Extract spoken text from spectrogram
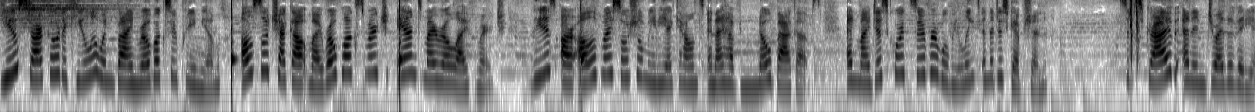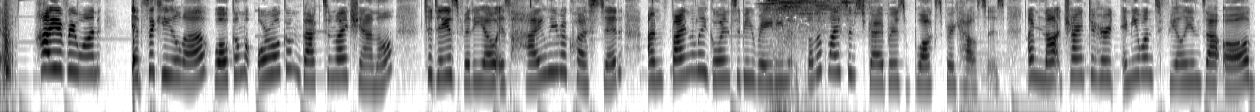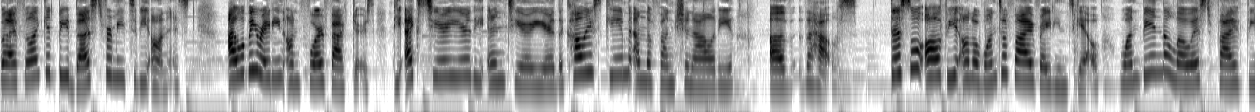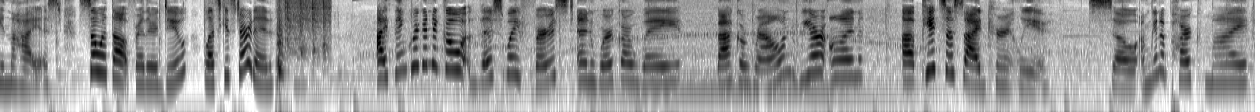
Use star code Akeila when buying Robux or Premium. Also, check out my Roblox merch and my real life merch. These are all of my social media accounts, and I have no backups. And my Discord server will be linked in the description. Subscribe and enjoy the video. Hi everyone, it's Akeila. Welcome or welcome back to my channel. Today's video is highly requested. I'm finally going to be rating some of my subscribers' Bloxburg houses. I'm not trying to hurt anyone's feelings at all, but I feel like it'd be best for me to be honest. I will be rating on four factors the exterior, the interior, the color scheme, and the functionality of the house. This will all be on a 1 to 5 rating scale, 1 being the lowest, 5 being the highest. So without further ado, let's get started. I think we're gonna go this way first and work our way back around. We are on a pizza side currently. So I'm gonna park my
